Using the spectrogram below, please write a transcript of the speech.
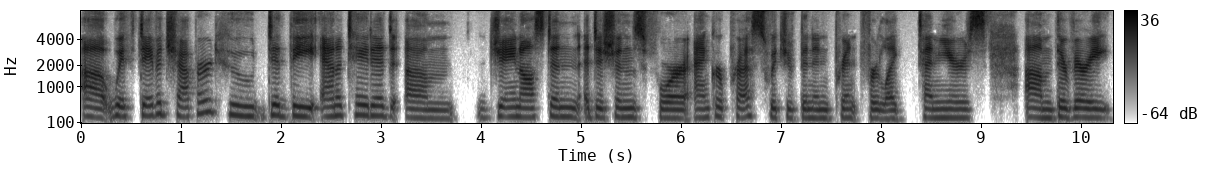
uh, with David Shapard, who did the annotated um, Jane Austen editions for Anchor Press, which have been in print for like ten years. Um, they're very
